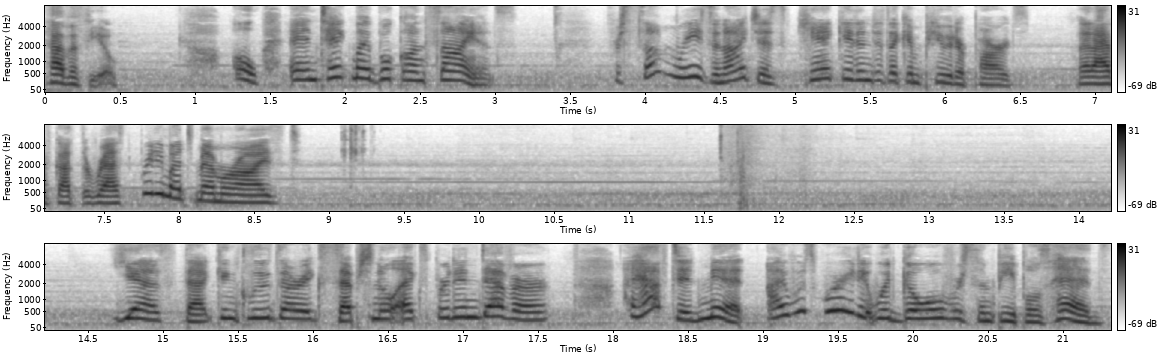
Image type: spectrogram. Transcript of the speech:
have a few. Oh, and take my book on science. For some reason, I just can't get into the computer parts, but I've got the rest pretty much memorized. Yes, that concludes our exceptional expert endeavor. I have to admit, I was worried it would go over some people's heads,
